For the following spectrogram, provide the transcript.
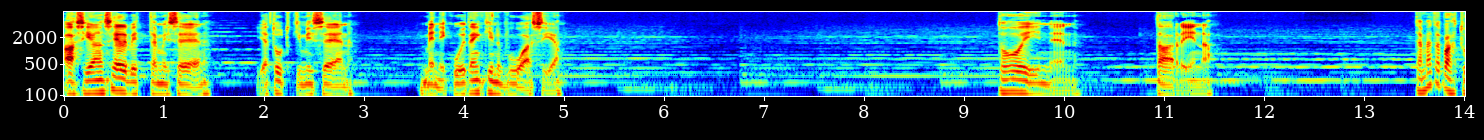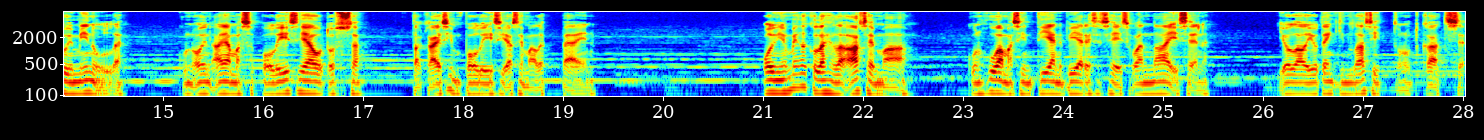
Asian selvittämiseen ja tutkimiseen meni kuitenkin vuosia. Toinen tarina. Tämä tapahtui minulle, kun olin ajamassa poliisiautossa takaisin poliisiasemalle päin. Olin jo melko lähellä asemaa, kun huomasin tien vieressä seisovan naisen, jolla oli jotenkin lasittunut katse.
